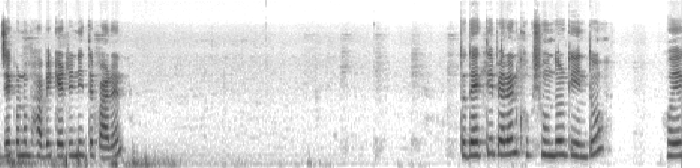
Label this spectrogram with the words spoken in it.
যে কোনোভাবে কেটে নিতে পারেন। তো দেখতেই পেলেন খুব সুন্দর কিন্তু হয়ে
